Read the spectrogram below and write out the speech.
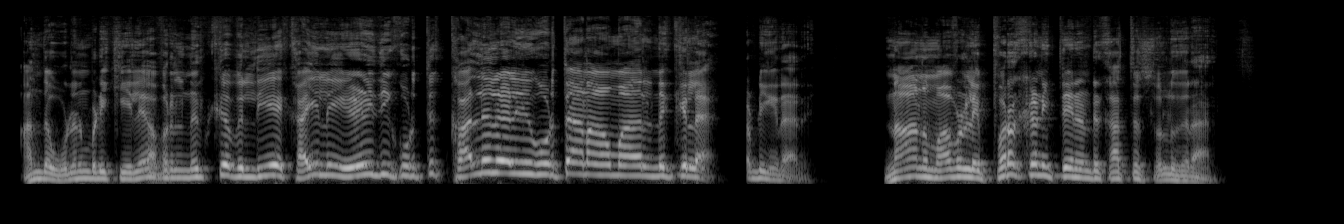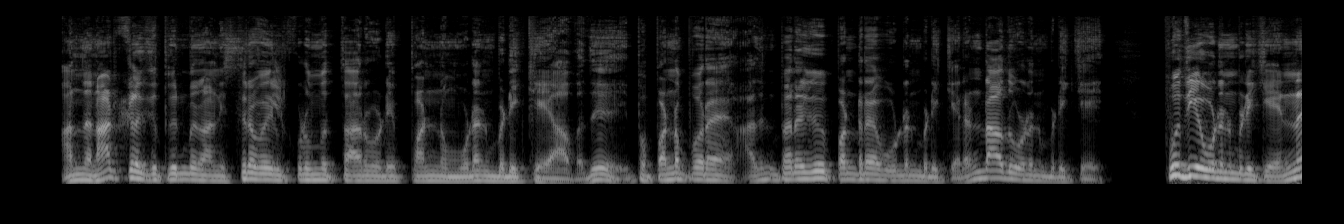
அந்த உடன்படிக்கையிலே அவர்கள் நிற்கவில்லையே. கையில் எழுதி கொடுத்து கல்லில் எழுதி கொடுத்தா நான் அதில் நிற்கலை அப்படிங்கிறாரு. நானும் அவர்களை புறக்கணித்தேன் என்று கத்த சொல்லுகிறார். அந்த நாட்களுக்கு பின்பு நான் இஸ்ரவேல் குடும்பத்தாரோடைய பண்ணும் உடன்படிக்கையாவது இப்போ பண்ண போகிற அதன் பிறகு பண்ணுற உடன்படிக்கை ரெண்டாவது உடன்படிக்கை புதிய உடன்படிக்கை என்ன?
